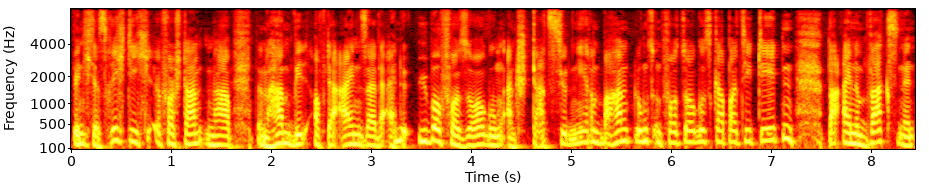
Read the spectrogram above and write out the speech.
Wenn ich das richtig äh, verstanden habe, dann haben wir auf der einen Seite eine Überversorgung an stationären Behandlungs- und Versorgungskapazitäten, bei einem wachsenden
